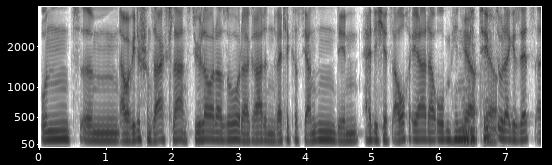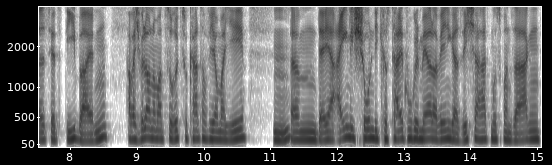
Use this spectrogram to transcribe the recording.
Und ähm, aber wie du schon sagst, klar, ein Stühler oder so oder gerade ein Wettle Christiansen, den hätte ich jetzt auch eher da oben hin ja, getippt ja. oder gesetzt als jetzt die beiden. Aber ich will auch nochmal zurück zu Kanton Villamayer mhm. ähm, der ja eigentlich schon die Kristallkugel mehr oder weniger sicher hat, muss man sagen.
